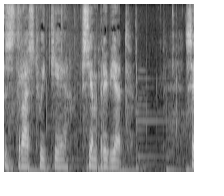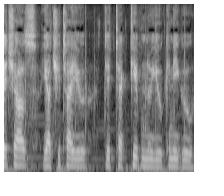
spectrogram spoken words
Здравствуйте, всем привет. Сейчас я читаю детективную книгу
